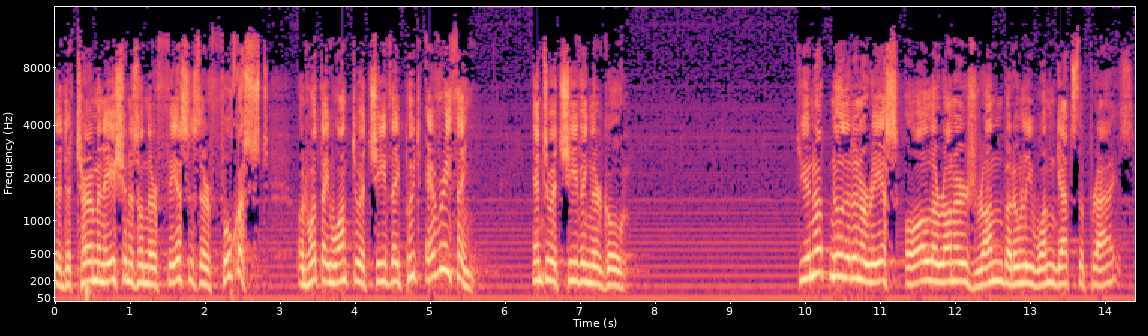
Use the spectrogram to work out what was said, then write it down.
the determination is on their faces. They're focused on what they want to achieve. They put everything into achieving their goal. Do you not know that in a race all the runners run, but only one gets the prize?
